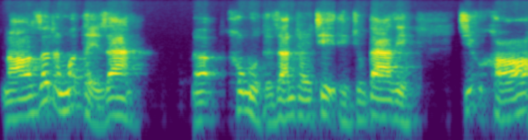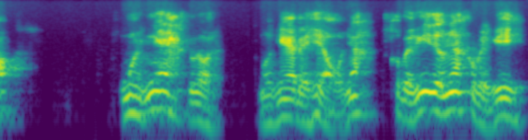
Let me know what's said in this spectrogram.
nó rất là mất thời gian. Đó, không đủ thời gian cho anh chị thì chúng ta gì chịu khó ngồi nghe rồi. Ngồi nghe để hiểu nhá. Không phải ghi đâu nhá không phải ghi.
